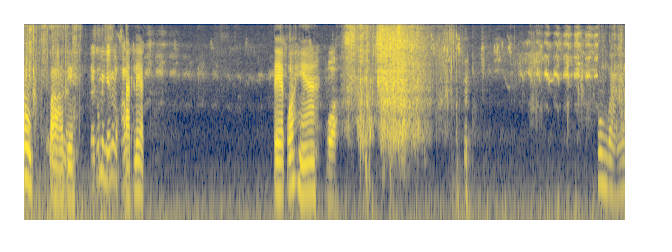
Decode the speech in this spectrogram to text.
เอ้าปลาเด้แต่ก็ไม่เห็นหรอกครับบาทแรกแตกว่าแหบัวพุ่มหวานเลย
